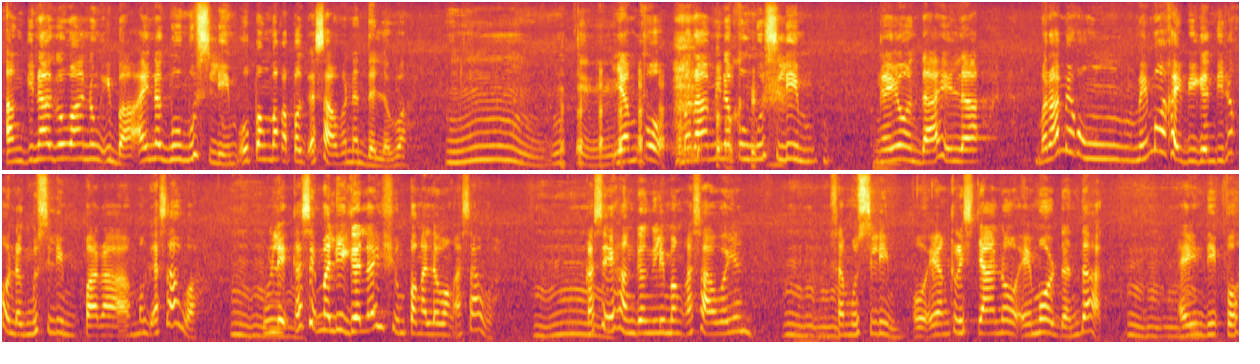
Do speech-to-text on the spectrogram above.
Ang ginagawa nung iba ay nagmumuslim upang makapag-asawa ng dalawa. Mm, okay. Yan po, marami na pong Muslim ngayon dahil ah, marami akong, may mga kaibigan din ako nag-Muslim para mag-asawa. Uli, kasi maligalize yung pangalawang asawa. Kasi hanggang limang asawa yan sa Muslim. O eh, ang Kristiyano, eh more than that. Ay hindi po.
